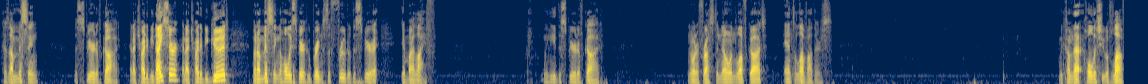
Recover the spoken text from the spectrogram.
because I'm missing the Spirit of God. And I try to be nicer and I try to be good, but I'm missing the Holy Spirit who brings the fruit of the Spirit in my life. We need the Spirit of God in order for us to know and love God and to love others. We come to that whole issue of love.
